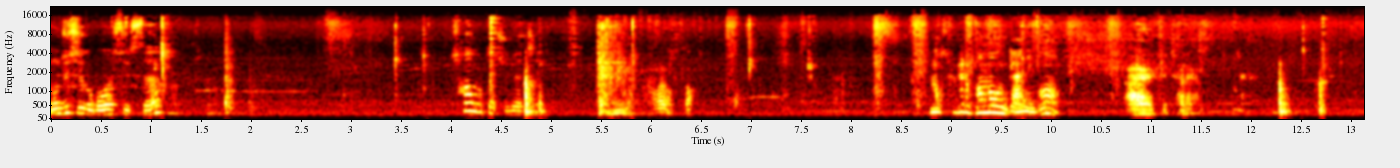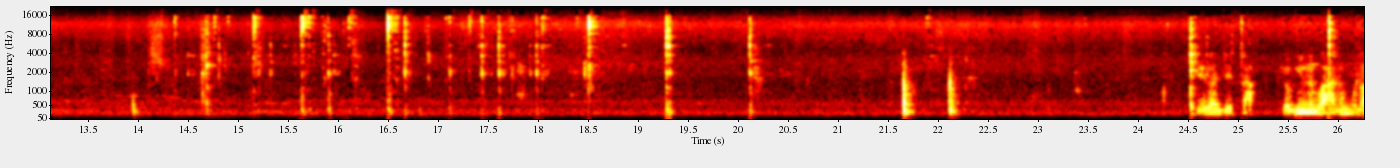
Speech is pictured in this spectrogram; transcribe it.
영주 씨 이거 먹을 수 있어요? 처음부터 줄였지. 음, 하나 없어. 막 수저로 퍼먹은 게 아니고. 아, 괜찮아요. 얘가 이제 딱 여기 있는 거 아는구나.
